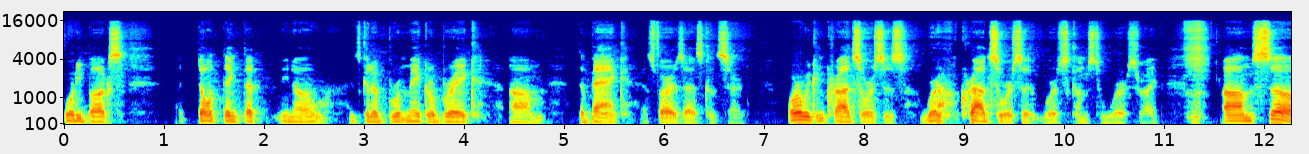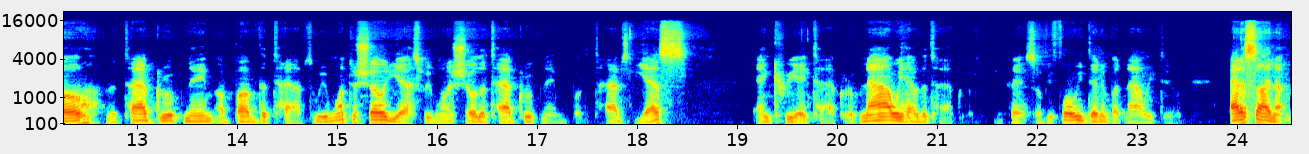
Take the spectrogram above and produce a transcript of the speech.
40 bucks. I don't think that, you know, it's going to make or break um, the bank as far as that's concerned. Or we can crowdsource. We're crowdsource it. Worst comes to worst, right? Um, so the tab group name above the tabs. We want to show yes. We want to show the tab group name above the tabs. Yes, and create tab group. Now we have the tab group. Okay, so before we didn't, but now we do. Add a sign up.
